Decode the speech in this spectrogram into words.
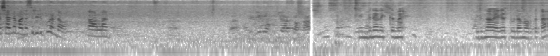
ആശാന്റെ മനസ്സിലിരിക്കുണ്ടോ കണ്ടോ കാണാൻ എന്തിനാ നിക്കുന്നേ? ഇരുന്നാ വേഗത്തൂല നോർത്തിട്ടാ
